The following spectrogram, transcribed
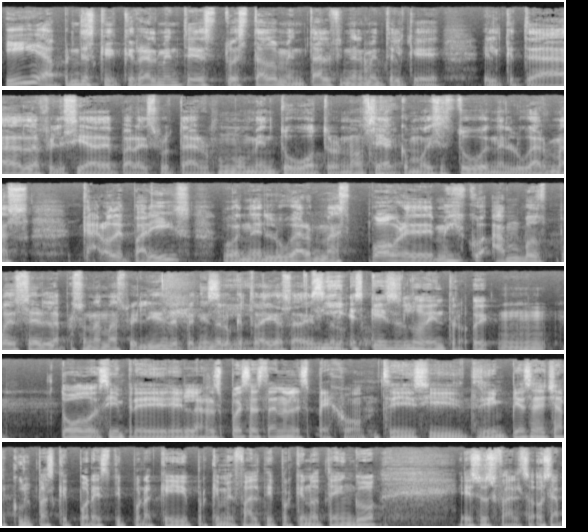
y aprendes que, realmente es tu estado mental finalmente el que, el que te da la felicidad para disfrutar un momento u otro, ¿no? Sea como dices tú, en el lugar más caro de París o en el lugar más pobre de México, ambos puedes ser la persona más feliz dependiendo de lo que traigas adentro. Sí, es que es lo dentro. Eh, todo, siempre, eh, la respuesta está en el espejo. Si, si, si empiezas a echar culpas que por esto y por aquello y porque me falta y porque no tengo, eso es falso. O sea,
